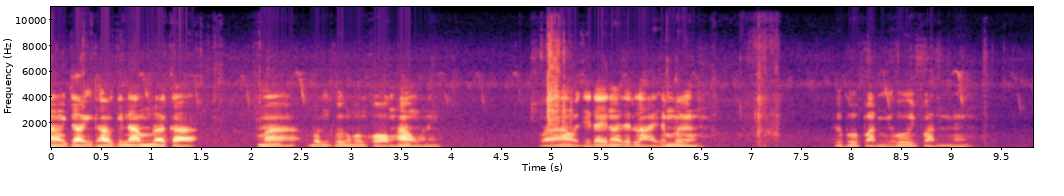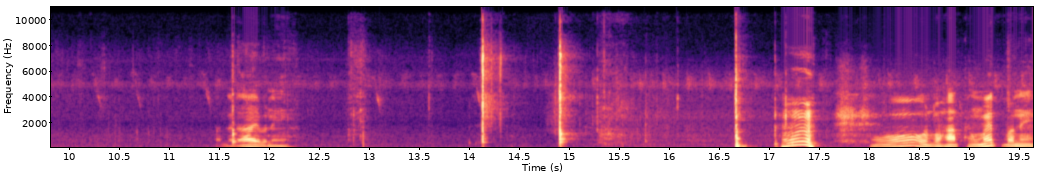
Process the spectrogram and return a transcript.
าวจากกินข้าวกินน้ำแล้วก็มาเบิ่งเครื่องเบิ่งของเฮามานี่ว่าเฮาสิได้น้อยได้หลายซำเรื่องเพื่อเพื่อปั่นก็เพื่อไปปั่นนี่ปั่นได้ได้บัดนี้ฮึโอ้มันบ่ฮัดทั้งเม็ดบัดนี้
